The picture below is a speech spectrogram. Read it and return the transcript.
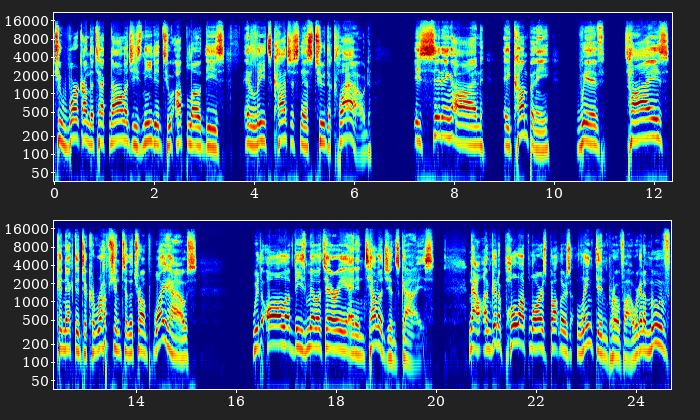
to work on the technologies needed to upload these elites' consciousness to the cloud, is sitting on a company with ties connected to corruption to the Trump White House with all of these military and intelligence guys. Now, I'm going to pull up Lars Buttler's LinkedIn profile. We're going to move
